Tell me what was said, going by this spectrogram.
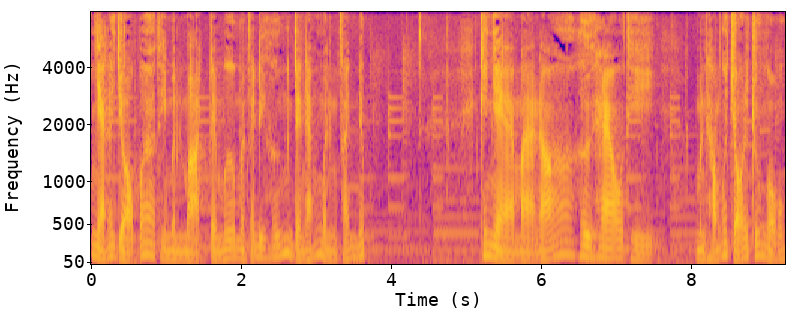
Nhà nó dột á, thì mình mệt trời mưa mình phải đi hứng trời nắng mình phải núp cái nhà mà nó hư hao thì mình không có chỗ để trú ngụ.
